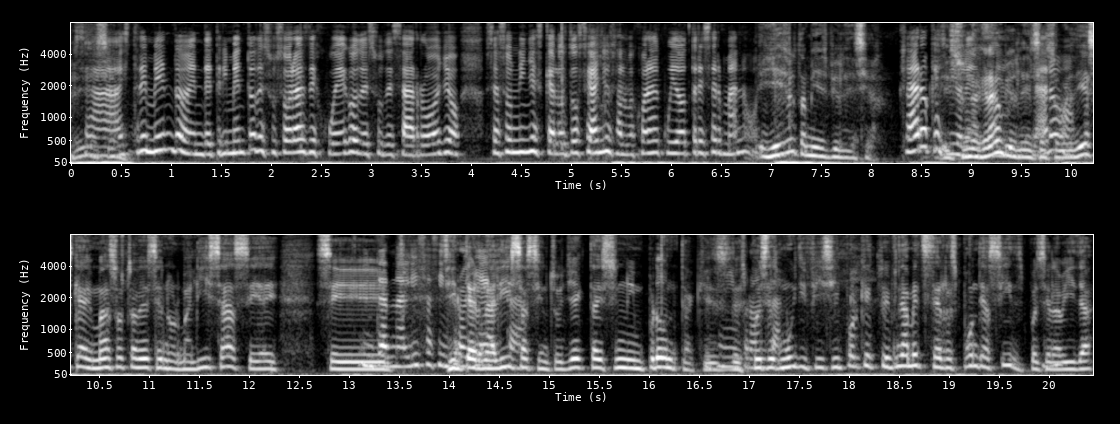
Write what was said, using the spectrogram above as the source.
O sea, es tremendo, en detrimento de sus horas de juego, de su desarrollo. O sea, son niñas que a los 12 años a lo mejor han cuidado tres hermanos. Y eso también es violencia. Claro que es, violencia. Es una gran violencia sobre es que además otra vez se normaliza, se, se internaliza, se, internaliza, se introyecta, es una impronta que es, después es muy difícil porque finalmente se responde así después de la vida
